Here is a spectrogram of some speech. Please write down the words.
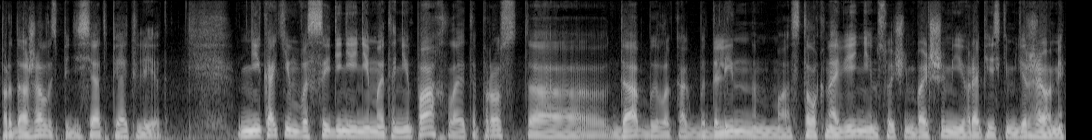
продолжалась 55 лет никаким воссоединением это не пахло, это просто, да, было как бы длинным а, столкновением с очень большими европейскими державами.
